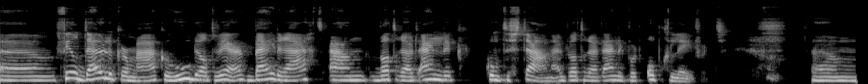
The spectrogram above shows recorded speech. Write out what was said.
uh, veel duidelijker maken hoe dat werk bijdraagt aan wat er uiteindelijk komt te staan, uit wat er uiteindelijk wordt opgeleverd. Um,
